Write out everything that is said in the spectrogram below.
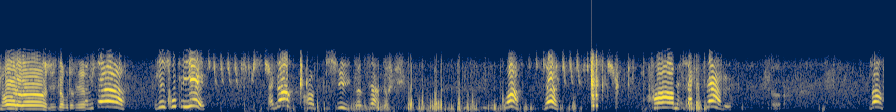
Oh là là. Juste la roue derrière. T'as vu ça? Juste roue pliée. Maintenant, en dessus, comme ça. 3, 2. Oh, mais c'est incassable. Bon,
